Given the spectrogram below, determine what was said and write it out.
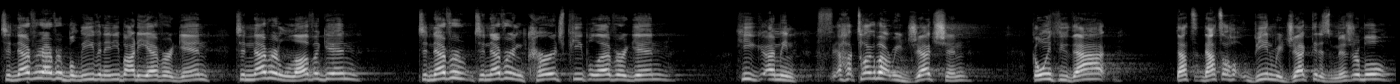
to never ever believe in anybody ever again, to never love again, to never, to never encourage people ever again. He, I mean, talk about rejection. Going through that, that's, that's a, being rejected is miserable.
